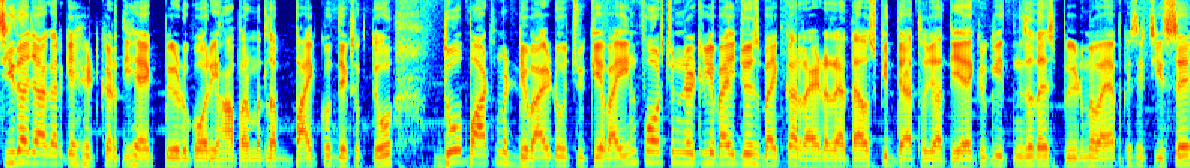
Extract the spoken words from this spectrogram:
सीधा जा करके हिट करती है एक पेड़ को और यहाँ पर मतलब बाइक को देख सकते हो, दो पार्ट्स में डिवाइड हो चुकी है भाई। इनफॉर्चुनेटली भाई, जो इस बाइक का राइडर रहता है, उसकी डेथ हो जाती है, क्योंकि इतनी ज़्यादा स्पीड में भाई आप किसी चीज़ से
